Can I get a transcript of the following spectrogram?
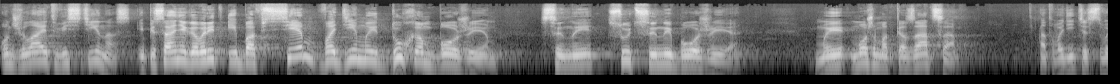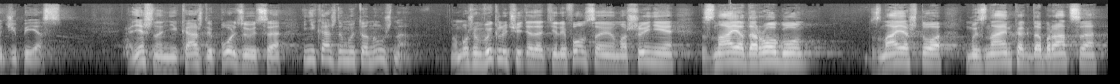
Он желает вести нас. И Писание говорит, ибо всем водимые Духом Божиим сыны, суть сыны Божии. Мы можем отказаться от водительства GPS. Конечно, не каждый пользуется, и не каждому это нужно. Мы можем выключить этот телефон в своей машине, зная дорогу, зная, что мы знаем, как добраться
